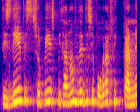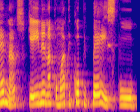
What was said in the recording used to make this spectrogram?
Τις δίαιτες τις οποίες πιθανόν δεν τις υπογράφει κανένας και είναι ένα κομμάτι copy-paste που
